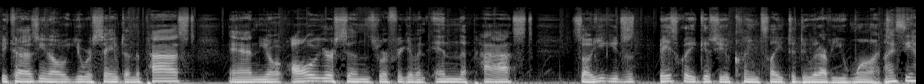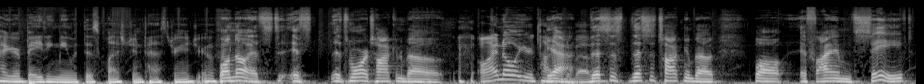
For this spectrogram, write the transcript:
because, you know, you were saved in the past and, you know, all your sins were forgiven in the past. So you can just basically gives you a clean slate to do whatever you want. I see how you're baiting me with this question, Pastor Andrew. well, no, it's it's it's more talking about Oh, I know what you're talking yeah. about. This is this is talking about well, if I am saved, um,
